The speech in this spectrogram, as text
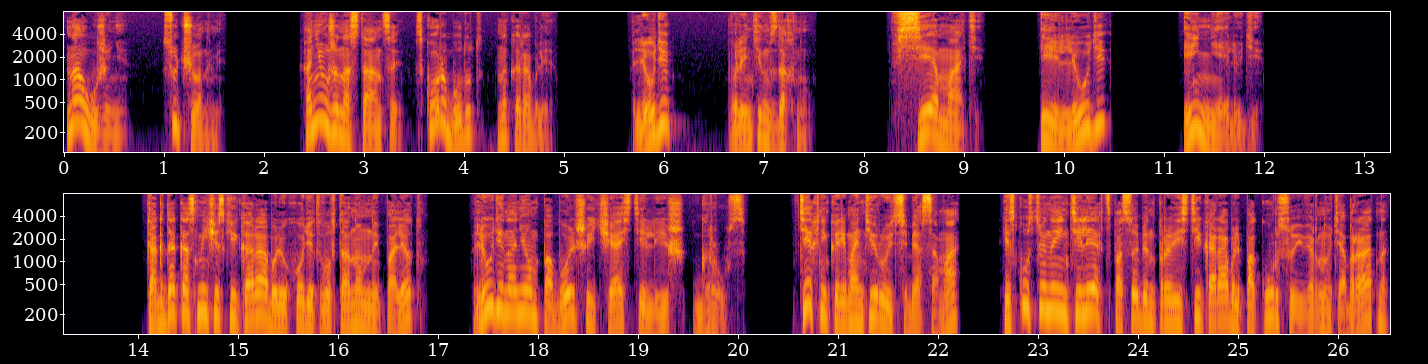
На ужине, с учеными. Они уже на станции, скоро будут на корабле». «Люди?» — Валентин вздохнул. «Все мати. И люди, и не люди». Когда космический корабль уходит в автономный полет, люди на нем по большей части лишь груз. Техника ремонтирует себя сама, Искусственный интеллект способен провести корабль по курсу и вернуть обратно.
